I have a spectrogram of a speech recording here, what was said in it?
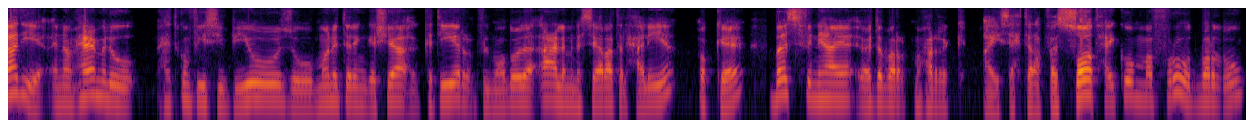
هي. إنهم حيعملوا حتكون في CPUs و monitoring أشياء كثير في الموضوع ده أعلى من السيارات الحالية. okay. بس في النهاية يعتبر محرك. ICE احتراق. فالصوت حيكون مفروض برضو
